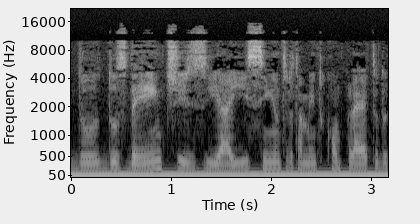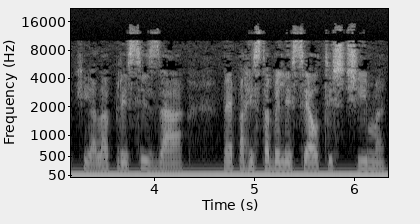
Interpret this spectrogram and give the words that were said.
do- dos dentes e aí sim um tratamento completo do que ela precisar, né? Para restabelecer a autoestima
